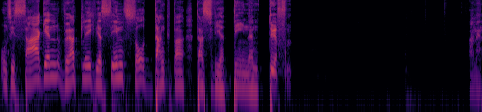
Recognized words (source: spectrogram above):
und sie sagen wörtlich, wir sind so dankbar, dass wir dienen dürfen. Amen.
